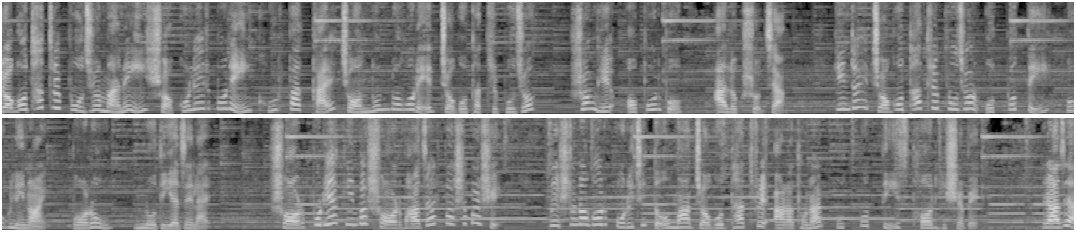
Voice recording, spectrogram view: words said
জগদ্ধাত্রী পুজো মানেই সকলের মনেই ঘুরপাক খায় চন্দননগরের জগদ্ধাত্রী পুজো, সঙ্গে অপূর্ব আলোকসজ্জা। কিন্তু এই জগদ্ধাত্রী পুজোর উৎপত্তি হুগলি নয়, বরং নদিয়া জেলায়। সরপুরিয়া কিংবা সরভাজার পাশাপাশি কৃষ্ণনগর পরিচিত মা জগদ্ধাত্রী আরাধনার উৎপত্তি স্থল হিসেবে। রাজা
